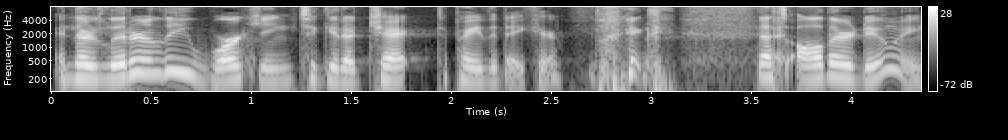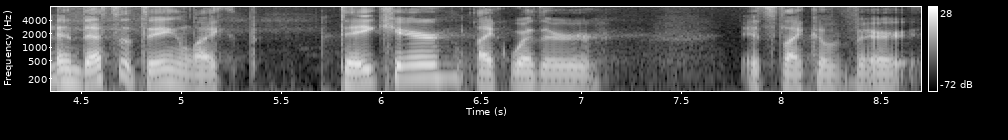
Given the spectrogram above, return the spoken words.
And they're literally working to get a check to pay the daycare. Like, that's all they're doing. And that's the thing, like daycare, like whether it's like a very,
